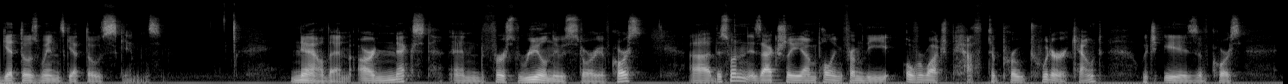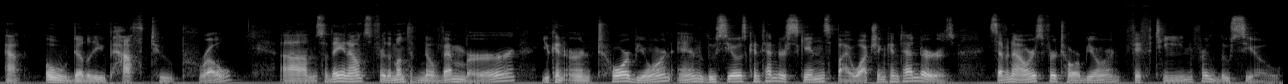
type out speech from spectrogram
get those wins, get those skins. Now, then, our next and first real news story, of course. Uh, this one is actually, I'm pulling from the Overwatch Path to Pro Twitter account, which is, of course, at OW Path to Pro. Um, so they announced for the month of November, you can earn Torbjorn and Lucio's contender skins by watching contenders. Seven hours for Torbjorn, 15 for Lucio.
